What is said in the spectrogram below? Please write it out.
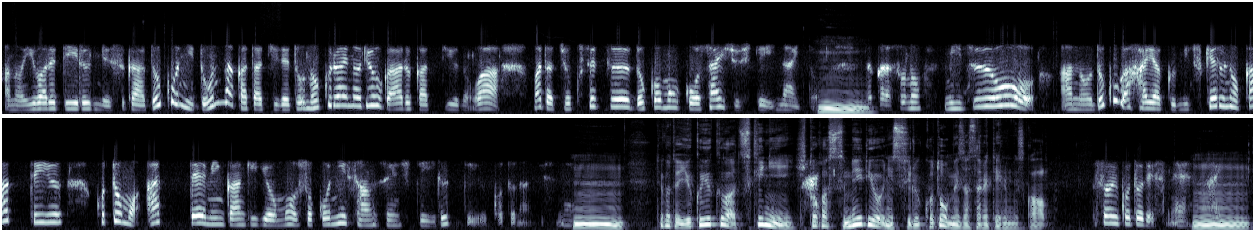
あの言われているんですが、どこにどんな形でどのくらいの量があるかっていうのは、まだ直接どこもこう採取していないと、だからその水をあのどこが早く見つけるのかっていうこともあって、民間企業もそこに参戦しているっていうことなんですね。うん。ということで、ゆくゆくは月に人が住めるようにすることを目指されているんですか、はいそういうことですね。はい、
